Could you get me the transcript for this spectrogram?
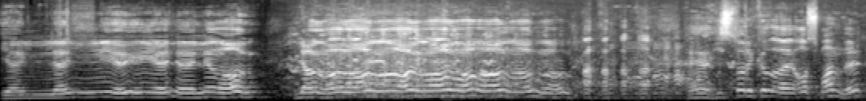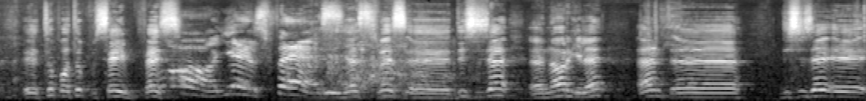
Ya la Ee, historical e, Osmanlı. E, tıpatıp same, fes. Oh, yes, fast. Yes, fes. E, this is a, e, nargile. And e, this is a, e,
